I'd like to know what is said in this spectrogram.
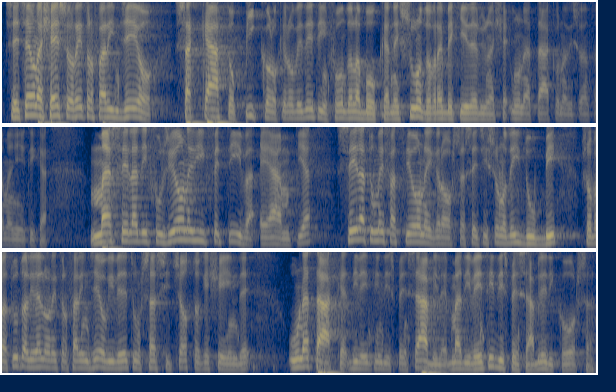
Se c'è un accesso retrofaringeo saccato, piccolo, che lo vedete in fondo alla bocca, nessuno dovrebbe chiedervi un, un attacco o una risonanza magnetica. Ma se la diffusione infettiva è ampia, se la tumefazione è grossa, se ci sono dei dubbi, soprattutto a livello retrofaringeo, vi vedete un salsicciotto che scende, un attack diventa indispensabile, ma diventa indispensabile di corsa.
